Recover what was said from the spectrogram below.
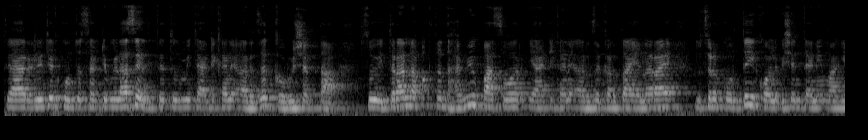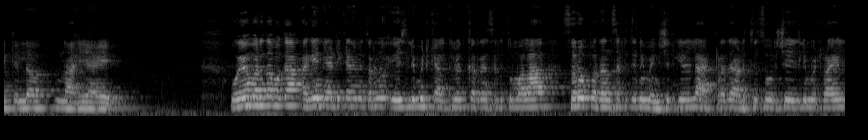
त्या रिलेटेड कोणतं सर्टिफिकेट असेल ते तुम्ही त्या ठिकाणी अर्ज करू शकता. सो इतरांना फक्त दहावी पासवर या ठिकाणी अर्ज करता येणार आहे. दुसरं कोणतंही क्वालिफिकेशन त्यांनी मागितलेलं नाही आहे. वयोमर्यादा बघा. अगेन या ठिकाणी मित्रांनो एज लिमिट कॅल्क्युलेट करण्यासाठी तुम्हाला सर्व पदांसाठी त्यांनी मेन्शन केलेलं आहे. अठरा ते अडतीस वर्ष एज लिमिट राहील.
